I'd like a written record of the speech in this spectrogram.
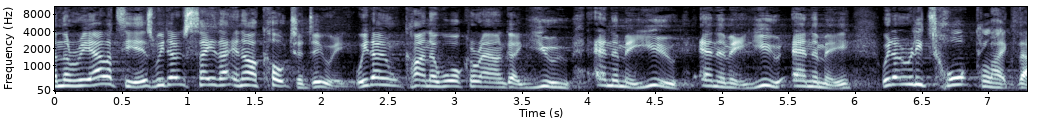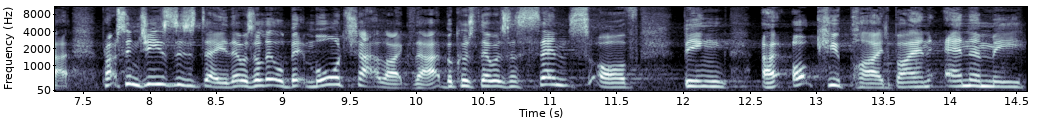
And the reality is, we don't say that in our culture, do we? We don't kind of walk around going, you enemy, you enemy, you enemy. We don't really talk like that. Perhaps in Jesus' day, there was a little bit more chat like that because there was a sense of being uh, occupied by an enemy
